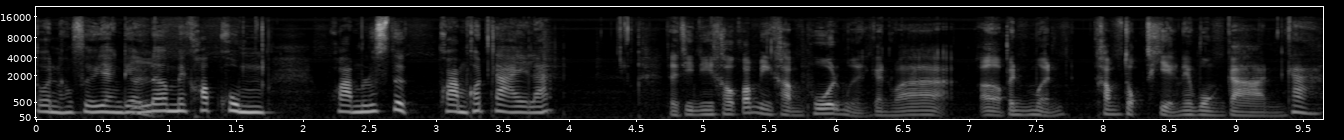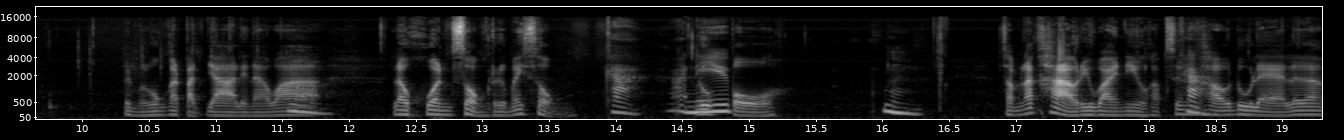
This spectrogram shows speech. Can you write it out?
ตัวหนังสืออย่างเดียวอืมเริ่มไม่ครอบคลุม ความรู้สึกความเข้าใจละแต่ทีนี้เขาก็มีคำพูดเหมือนกันว่าเออเป็นเหมือนคำตกเถียงในวงการค่ะ เป็นเหมือนวงการปรัชญาเลยนะว่าอืมเราควรส่งหรือไม่ส่งค่ะ อันรูปนี้โปอืมสำนักข่าวรีวายนิวครับ ซึ่งค่ะเขาดูแลเรื่อง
